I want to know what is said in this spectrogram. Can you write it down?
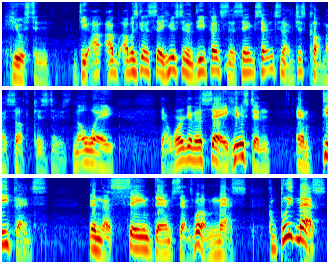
Houston. I, I, I was going to say Houston and defense in the same sentence, and I just caught myself because there's no way that we're going to say Houston and defense in the same damn sentence. What a mess. Complete mess.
